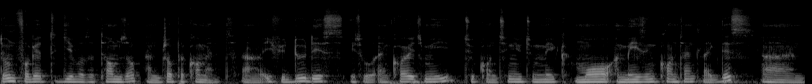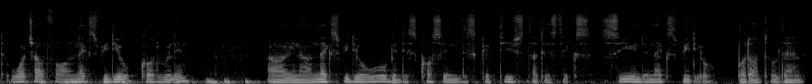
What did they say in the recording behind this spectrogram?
don't forget to give us a thumbs up and drop a comment. Uh, if you do this, it will encourage me to continue to make more amazing content like this. And watch out for our next video, God willing. Uh, in our next video, we'll be discussing descriptive statistics. See you in the next video. But until then,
